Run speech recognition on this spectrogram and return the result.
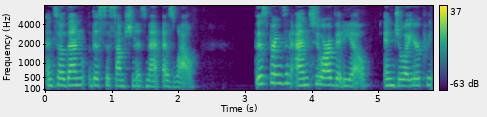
and so then this assumption is met as well. This brings an end to our video. Enjoy your presentation.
